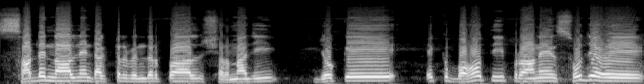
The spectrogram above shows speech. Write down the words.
ਸਾਡੇ ਨਾਲ ਨੇ ਡਾਕਟਰ ਵਿੰਦਰਪਾਲ ਸ਼ਰਮਾ ਜੀ, ਜੋ ਕਿ ਇੱਕ ਬਹੁਤ ਹੀ ਪੁਰਾਣੇ ਸੁਲਝੇ ਹੋਏ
